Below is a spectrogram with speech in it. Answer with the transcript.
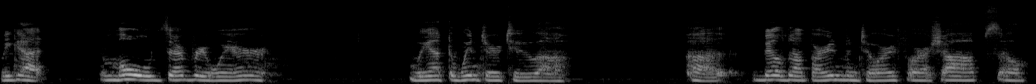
We got molds everywhere. We got the winter to uh, uh, build up our inventory for our shop. So,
